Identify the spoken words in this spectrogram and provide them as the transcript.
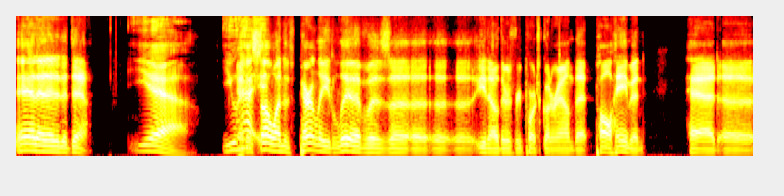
and edited it down. Yeah. You and had someone apparently Liv was uh, uh, uh, uh, you know there's reports going around that Paul Heyman had uh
